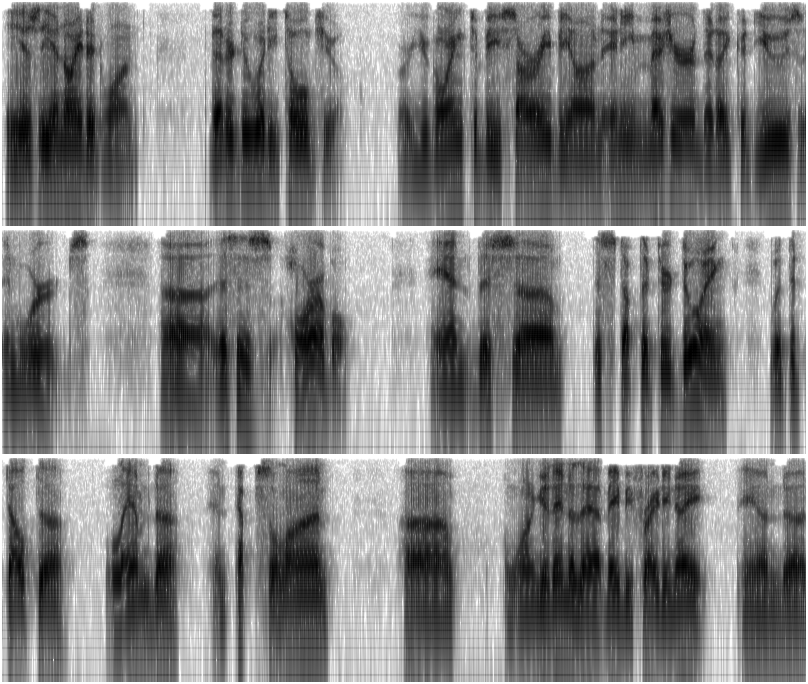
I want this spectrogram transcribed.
He is the anointed one. Better do what he told you, or you're going to be sorry beyond any measure that I could use in words. Uh, this is horrible, and this uh, this stuff that they're doing with the delta, lambda, and epsilon. Uh, I want to get into that maybe Friday night and uh,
